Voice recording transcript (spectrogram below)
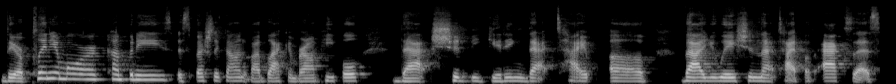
there are plenty of more companies, especially founded by Black and Brown people, that should be getting that type of valuation, that type of access.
